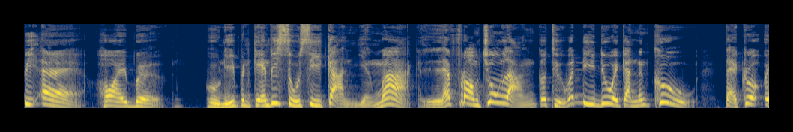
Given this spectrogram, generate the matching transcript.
ปีแอร์ ฮอยเบิร์กคู่นี้เป็นเกมที่สูสีกันอย่างมาก และฟอร์มช่วงหลังก็ถือว่าดีด้วยกันทั้งคู่ แต่โครเอ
